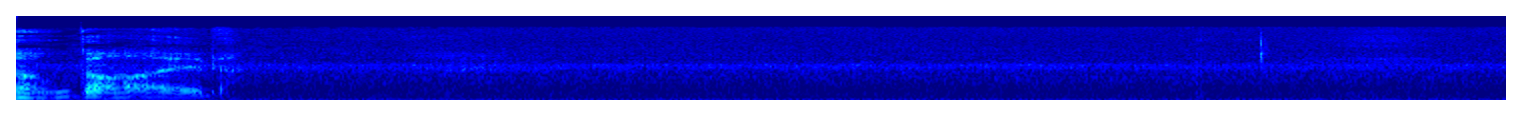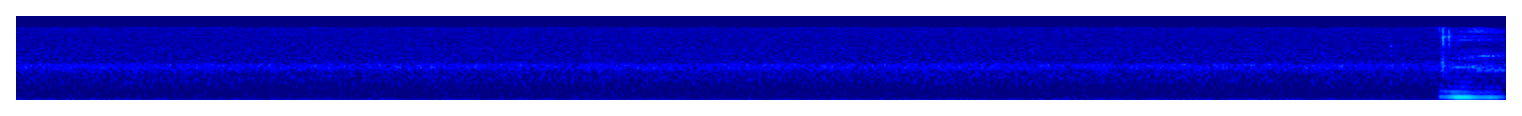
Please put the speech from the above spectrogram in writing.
Oh God. Yeah.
